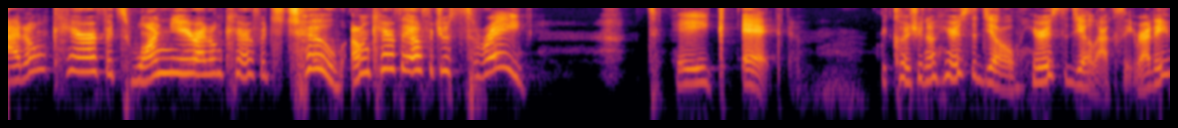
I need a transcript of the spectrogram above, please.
I don't care if it's one year. I don't care if it's two. I don't care if they offered you three. Take it. Because, you know, here's the deal. Here's the deal, Lexi. Ready?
